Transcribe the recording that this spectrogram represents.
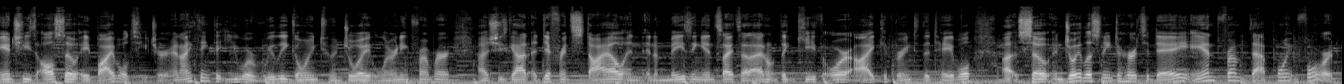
and she's also a Bible teacher. And I think that you are really going to enjoy learning from her. Uh, she's got a different style and, and, amazing insights that I don't think Keith or I could bring to the table. Uh, so enjoy listening to her today and from that point forward.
